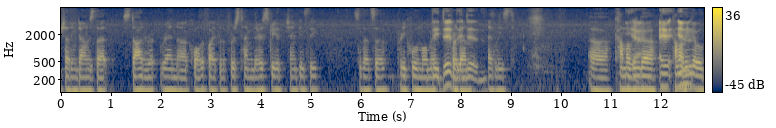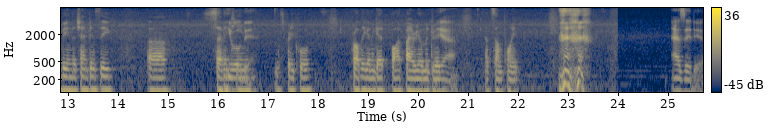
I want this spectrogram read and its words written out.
shutting down is that Stade Rennes uh, qualified for the first time in their history at the Champions League, so that's a pretty cool moment. They did. For they them, did. At least uh, Camavinga. Yeah. And, Camavinga and will be in the Champions League. Uh, Seventeen. He will be. That's pretty cool. Probably gonna get bought by Real Madrid. Yeah. At some point. As they do.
